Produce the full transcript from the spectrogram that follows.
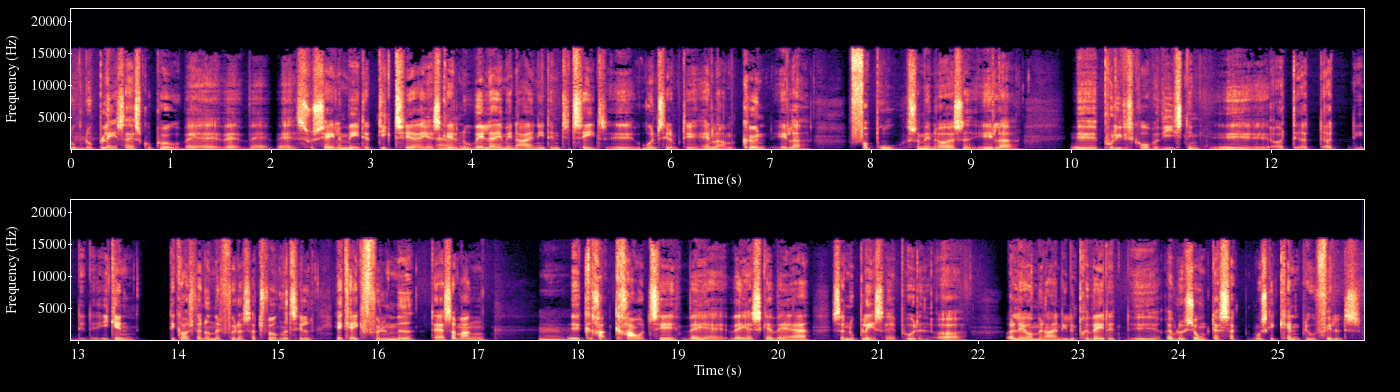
nu, nu blæser jeg sgu på, hvad, hvad, hvad, hvad sociale medier dikterer, jeg skal. Ja. Nu vælger jeg min egen identitet, øh, uanset om det handler om køn eller forbrug, som en også, eller øh, politisk overbevisning. Øh, og, og, og igen, det kan også være noget, man føler sig tvunget til. Jeg kan ikke følge med. Der er så mange mm. øh, krav til, hvad jeg, hvad jeg skal være, så nu blæser jeg på det og, og laver min egen lille private øh, revolution, der så måske kan blive fælles.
